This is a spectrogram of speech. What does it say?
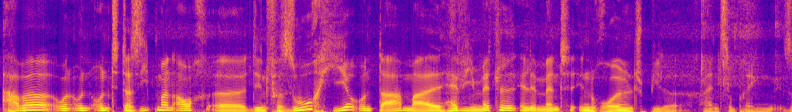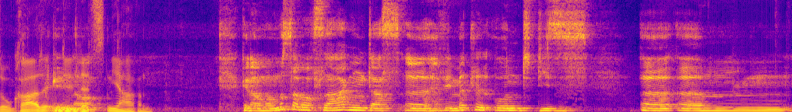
Aber, und, und, und da sieht man auch äh, den Versuch, hier und da mal Heavy Metal-Elemente in Rollenspiele reinzubringen, so gerade in genau. den letzten Jahren. Genau, man muss aber auch sagen, dass äh, Heavy Metal und dieses äh, ähm,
